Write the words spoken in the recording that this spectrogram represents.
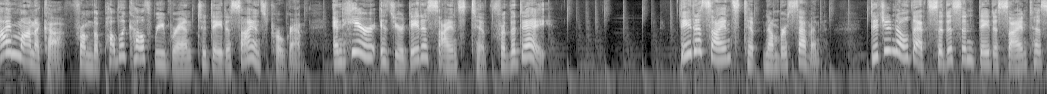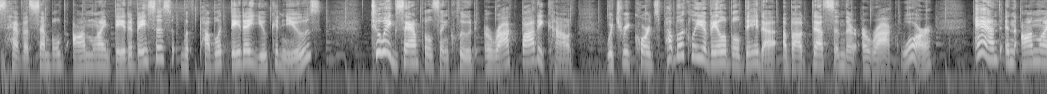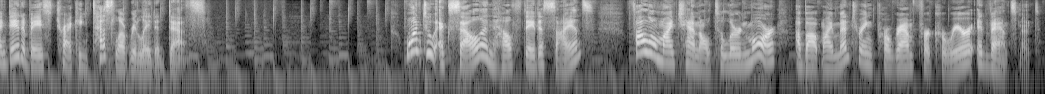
I'm Monica from the Public Health Rebrand to Data Science program, and here is your data science tip for the day. Data science tip number seven. Did you know that citizen data scientists have assembled online databases with public data you can use? Two examples include Iraq Body Count, which records publicly available data about deaths in the Iraq War, and an online database tracking Tesla related deaths. Want to excel in health data science? Follow my channel to learn more about my mentoring program for career advancement.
